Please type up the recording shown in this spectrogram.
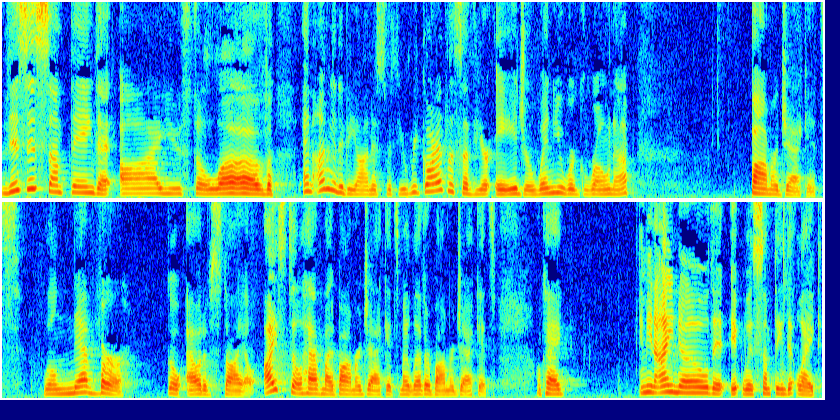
this is something that I used to love. And I'm going to be honest with you, regardless of your age or when you were grown up, bomber jackets will never go out of style. I still have my bomber jackets, my leather bomber jackets. Okay? I mean, I know that it was something that like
